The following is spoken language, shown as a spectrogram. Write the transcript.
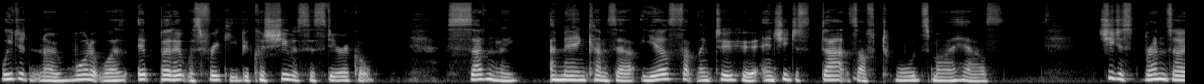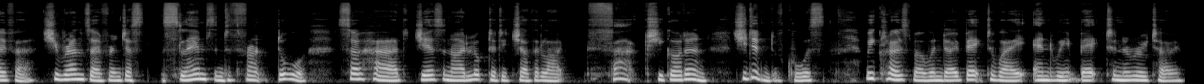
We didn't know what it was, but it was freaky because she was hysterical. Suddenly, a man comes out, yells something to her, and she just darts off towards my house. She just runs over. She runs over and just slams into the front door so hard Jazz and I looked at each other like, fuck, she got in. She didn't, of course. We closed my window, backed away, and went back to Naruto.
